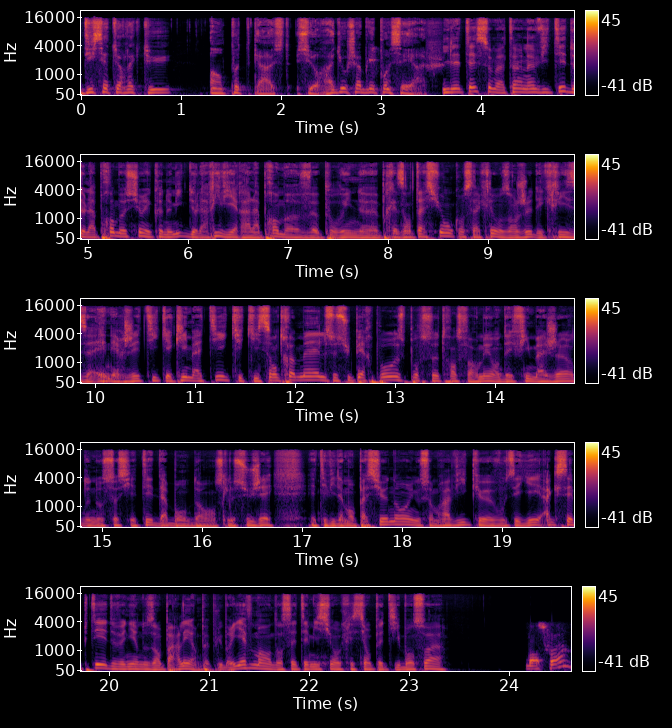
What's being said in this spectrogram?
17h L'actu en podcast sur radiochablais.ch. Il était ce matin l'invité de la promotion économique de la Riviera, la Promove, pour une présentation consacrée aux enjeux des crises énergétiques et climatiques qui s'entremêlent, se superposent pour se transformer en défis majeurs de nos sociétés d'abondance. Le sujet est évidemment passionnant et nous sommes ravis que vous ayez accepté de venir nous en parler un peu plus brièvement dans cette émission. Christian Petit, bonsoir. Bonsoir.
